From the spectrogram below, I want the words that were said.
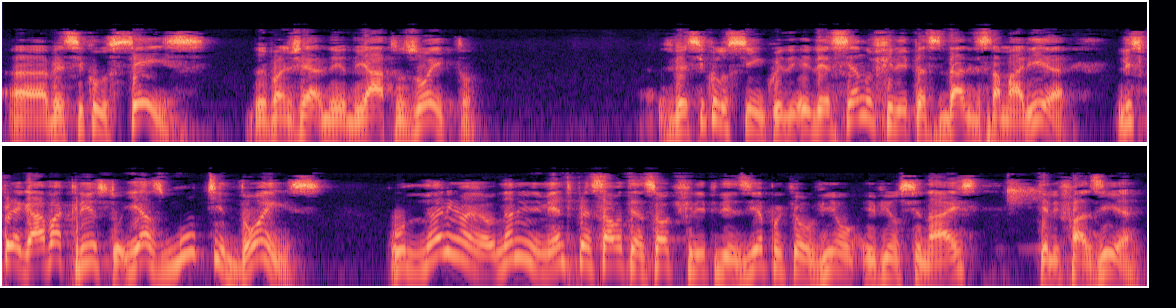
uh, versículo 6 do Evangelho de, de, Atos 8, versículo 5, e descendo Filipe à cidade de Samaria, lhes pregava a Cristo, e as multidões unanimemente prestavam atenção ao que Filipe dizia, porque ouviam e viam sinais que ele fazia.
